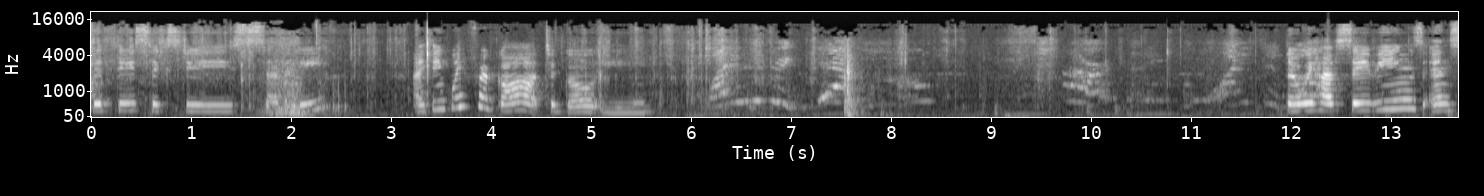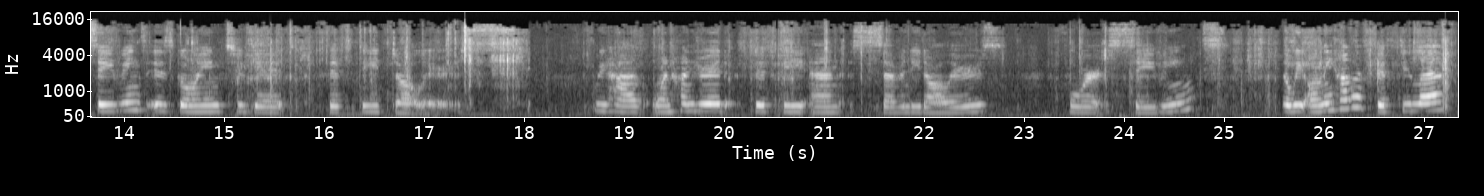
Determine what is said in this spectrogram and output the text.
50, 60, 70. I think we forgot to go E. Why did you forget, Mom? Why did Then we have savings, and savings is going to get $50. We have 150 and $70 for savings. So we only have a 50 left,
